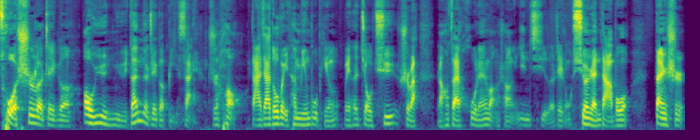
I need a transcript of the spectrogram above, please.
错失了这个奥运女单的这个比赛之后，大家都为她鸣不平，为她叫屈，是吧？然后在互联网上引起了这种轩然大波。但是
